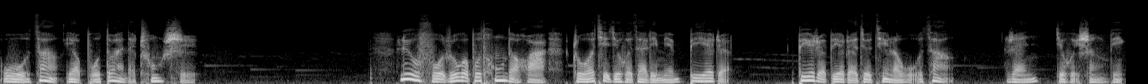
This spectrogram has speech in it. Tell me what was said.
五脏要不断的充实。六腑如果不通的话，浊气就会在里面憋着，憋着憋着就进了五脏，人就会生病。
